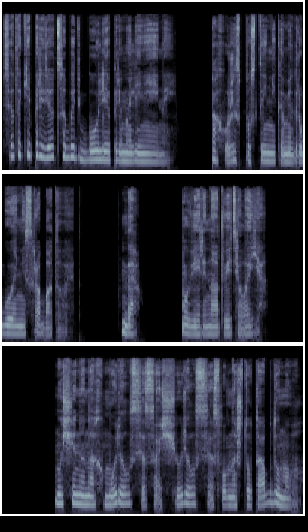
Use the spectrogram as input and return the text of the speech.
все таки придется быть более прямолинейной. Похоже, с пустынниками другое не срабатывает. Да, уверенно ответила я. Мужчина нахмурился, сощурился, словно что-то обдумывал.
